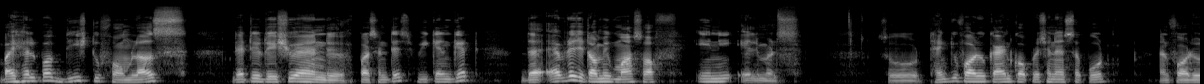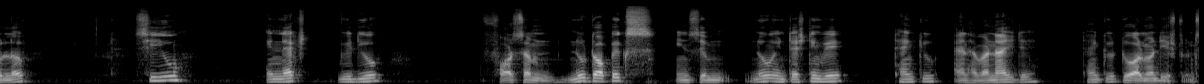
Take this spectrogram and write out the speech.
By help of these two formulas that is ratio and uh, percentage we can get the average atomic mass of any elements. So thank you for your kind cooperation and support and for your love. See you in next video for some new topics in some new interesting way. Thank you and have a nice day. Thank you to all my dear students.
